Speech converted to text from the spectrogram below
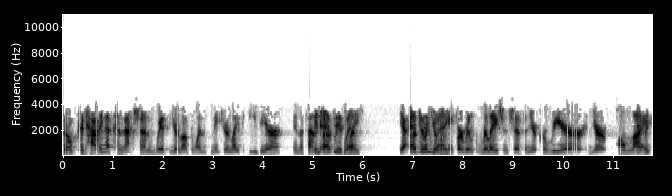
So could having a connection with your loved ones make your life easier in the sense in of every way? Yeah, every let's say like you're way. looking for re- relationships in your career, in your home life. Every,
